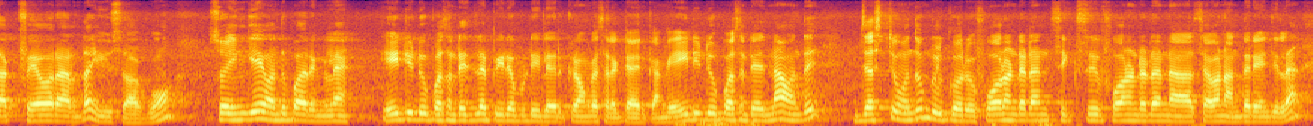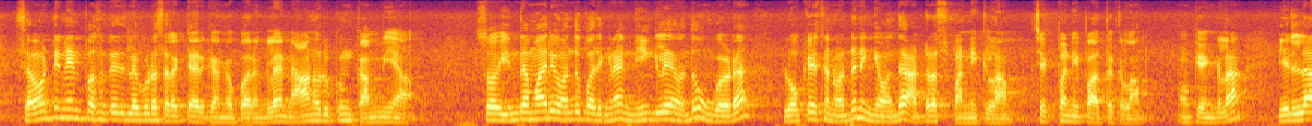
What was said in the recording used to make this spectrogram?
லக் ஃபேவராக இருந்தால் யூஸ் ஆகும். ஸோ இங்கேயே வந்து பாருங்களேன் எயிட்டி டூ பர்சன்டேஜில் பிடபிள்யூடியில் இருக்கிறவங்க செலக்ட் ஆகிருக்காங்க எயிட்டி டூ பர்சன்டேஜ்னால் வந்து ஜஸ்ட்டு வந்து உங்களுக்கு ஒரு four hundred and six four hundred and seven அந்த ரேஞ்சில் செவன்ட்டி நைன் பர்சன்டேஜில் கூட செலக்ட் ஆகிருக்காங்க பாருங்களேன். நானூறுக்கும் கம்மியாக ஸோ இந்த மாதிரி வந்து பார்த்திங்கன்னா நீங்களே வந்து உங்களோட லொக்கேஷன் வந்து நீங்கள் வந்து அட்ரஸ் பண்ணிக்கலாம். செக் பண்ணி பார்த்துக்கலாம். ஓகேங்களா எல்லா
